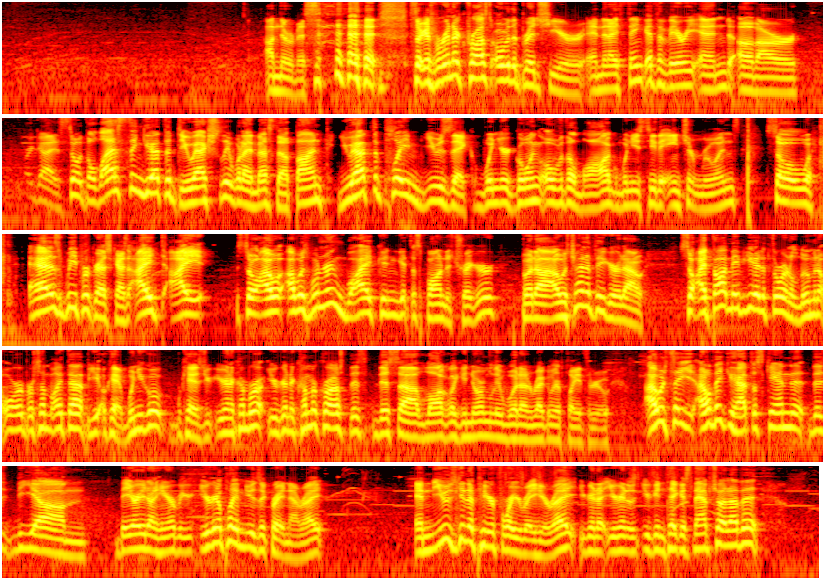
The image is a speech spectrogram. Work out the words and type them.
I'm nervous. so I guess we're going to cross over the bridge here, and then I think at the very end of our Alright guys, so the last thing you have to do, actually, what I messed up on, you have to play music when you're going over the log when you see the ancient ruins. So, as we progress, guys, I, I, so I, I was wondering why I couldn't get the spawn to trigger, but uh, I was trying to figure it out. So I thought maybe you had to throw an Illumina orb or something like that. But you, okay, when you go, okay, so you're gonna come, you're gonna come across this this uh, log like you normally would on a regular playthrough. I would say I don't think you have to scan the the, the um the area down here, but you're, you're gonna play music right now, right? and Mew's gonna appear for you right here, right? You're gonna you're gonna you can take a snapshot of it.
